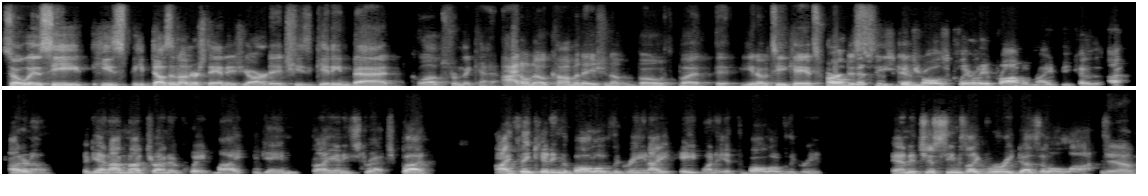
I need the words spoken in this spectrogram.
So is he? He's he doesn't understand his yardage. He's getting bad clubs from the cat. I don't know, combination of them both. But it, you know, TK, it's hard well, to see him. control is clearly a problem, right? Because I, I don't know. Again, I'm not trying to equate my game by any stretch, but I think hitting the ball over the green, I hate when I hit the ball over the green. And it just seems like Rory does it a lot. Yeah,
